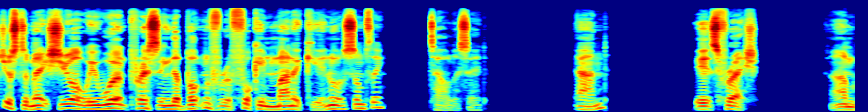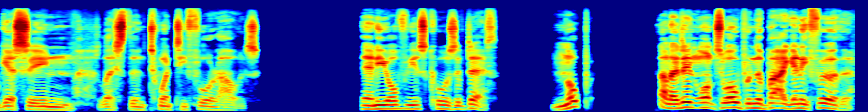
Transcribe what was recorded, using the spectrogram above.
Just to make sure we weren't pressing the button for a fucking mannequin or something, Towler said. And? It's fresh. I'm guessing less than 24 hours. Any obvious cause of death? Nope. And I didn't want to open the bag any further.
